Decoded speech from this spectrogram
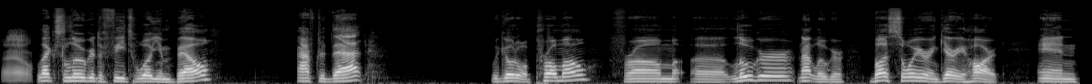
Wow. Lex Luger defeats William Bell. After that, we go to a promo from uh, Luger, not Luger, Buzz Sawyer and Gary Hart, and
